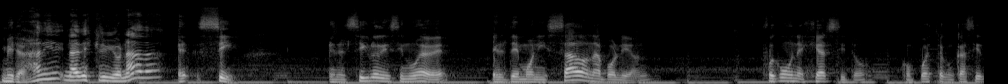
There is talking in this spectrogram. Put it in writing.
Mira. ¿Nadie, nadie escribió nada? Eh, sí. En el siglo XIX, el demonizado Napoleón fue como un ejército compuesto con casi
